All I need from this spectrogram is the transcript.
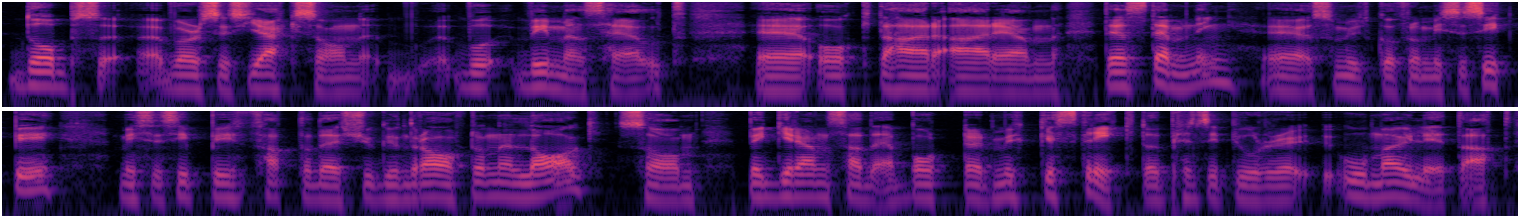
Dobbs vs Jackson, Women's Health. Eh, och det här är en, det är en stämning eh, som utgår från Mississippi. Mississippi fattade 2018 en lag som begränsade aborter mycket strikt och i princip gjorde det omöjligt att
